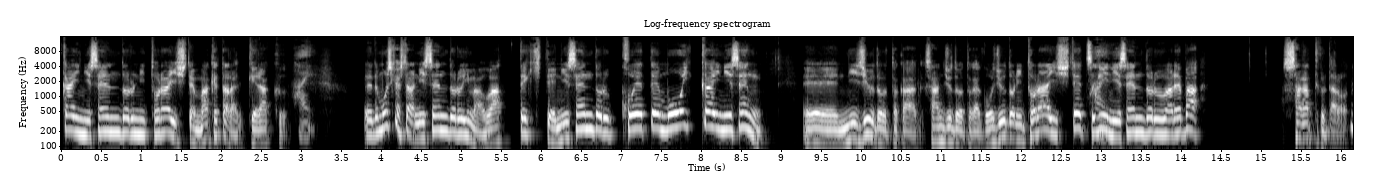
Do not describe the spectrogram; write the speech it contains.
回2000ドルにトライして負けたら下落。はい。で、もしかしたら2000ドル今割ってきて、2000ドル超えてもう一回2000、えー、20ドルとか30ドルとか50ドルにトライして、次2000ドル割れば下がってくるだろうと。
